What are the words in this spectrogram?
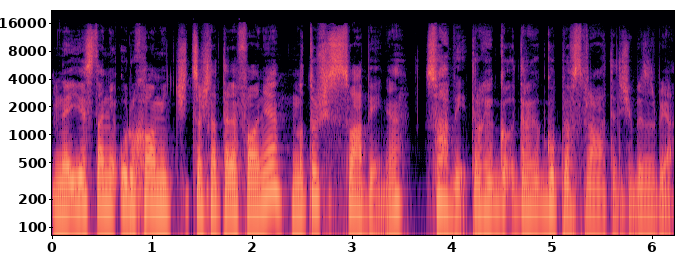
jest w stanie uruchomić coś na telefonie, no to już jest słabiej, nie? Słabiej. Trochę, trochę głupia sprawa wtedy się by zrobiła.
